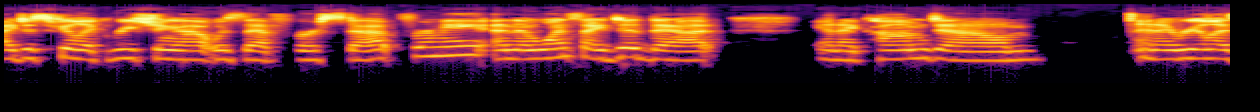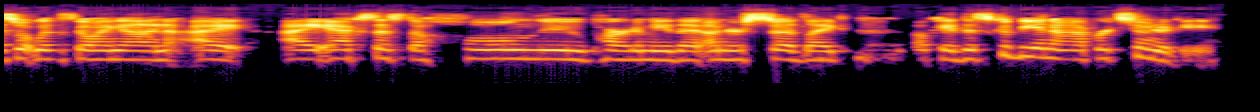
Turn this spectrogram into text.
I just feel like reaching out was that first step for me. And then once I did that and I calmed down and I realized what was going on, I, I accessed a whole new part of me that understood like, okay, this could be an opportunity.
